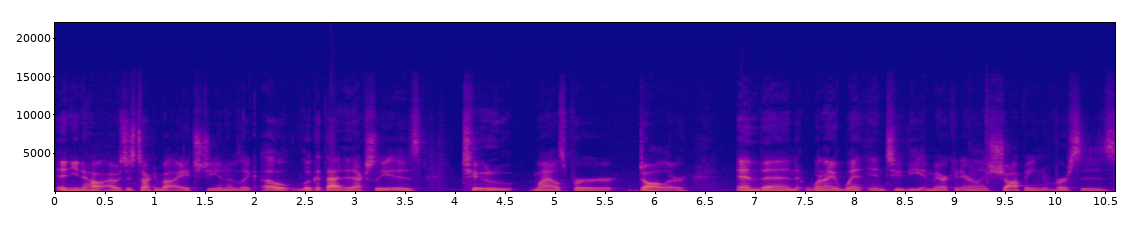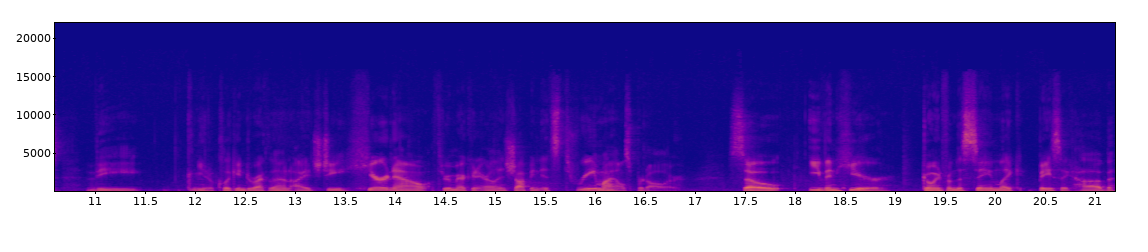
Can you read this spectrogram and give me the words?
and you know how I was just talking about IHG, and I was like, oh, look at that! It actually is two miles per dollar. And then when I went into the American Airlines shopping versus the you know clicking directly on IHG, here now through American Airlines shopping, it's three miles per dollar. So even here, going from the same like basic hub,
